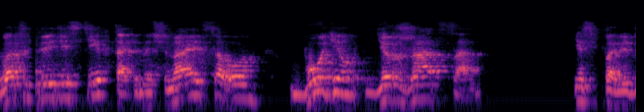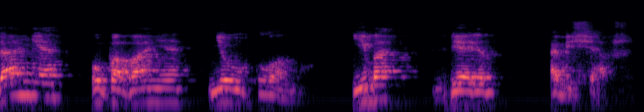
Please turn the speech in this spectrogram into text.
23 стих, так и начинается он – будем держаться исповедания, упования неуклонно, ибо верен обещавший.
